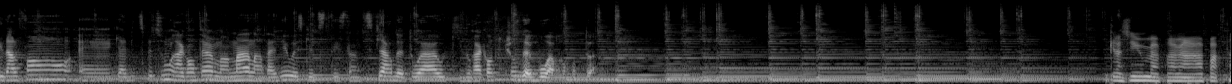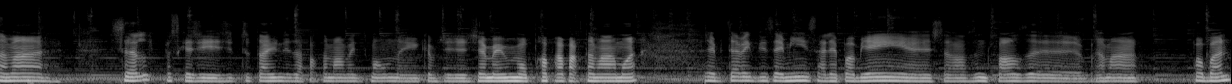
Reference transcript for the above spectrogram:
que dans le fond, euh, Gabi, tu peux-tu nous raconter un moment dans ta vie où est-ce que tu t'es senti fière de toi ou qui nous raconte quelque chose de beau à propos de toi? Quand j'ai eu mon premier appartement euh, seul, parce que j'ai tout le temps eu des appartements avec du monde, mais comme j'ai jamais eu mon propre appartement à moi, j'habitais avec des amis, ça allait pas bien, euh, j'étais dans une phase euh, vraiment pas bonne.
